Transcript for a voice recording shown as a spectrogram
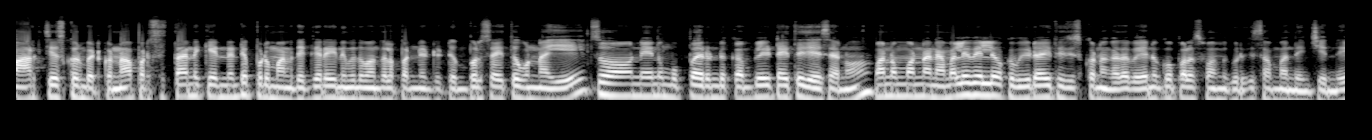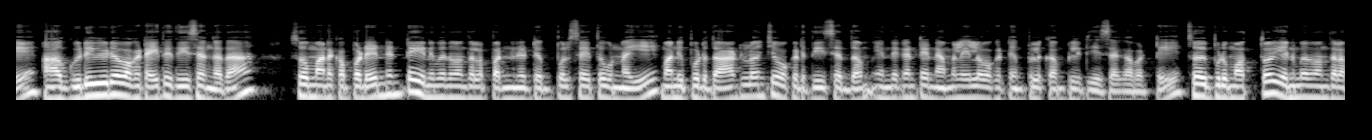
మార్క్ చేసుకొని పెట్టుకున్నా. ప్రస్తుతానికి ఏంటంటే ఇప్పుడు మన దగ్గర ఎనిమిది వందల పన్నెండు టెంపుల్స్ అయితే ఉన్నాయి. సో నేను ముప్పై రెండు కంప్లీట్ అయితే చేశాను. మనం మొన్న నెమలి వెళ్ళి ఒక వీడియో అయితే తీసుకున్నాం కదా వేణుగోపాల స్వామి గుడికి సంబంధించింది. ఆ గుడి వీడియో ఒకటి అయితే తీసాం కదా. సో మనకు అప్పుడు ఏంటంటే ఎనిమిది వందల పన్నెండు టెంపుల్స్ అయితే ఉన్నాయి. మనం ఇప్పుడు దాంట్లోంచి ఒకటి తీసేద్దాం. ఎందుకంటే నెమలిలో ఒక టెంపుల్ కంప్లీట్ చేశా కాబట్టి. సో ఇప్పుడు మొత్తం ఎనిమిది వందల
